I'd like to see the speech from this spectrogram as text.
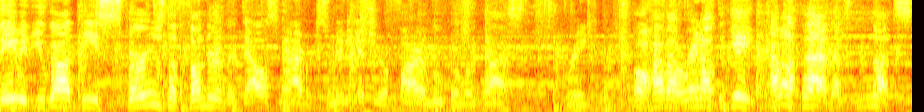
David, you got the Spurs, the Thunder, and the Dallas Mavericks. So maybe get you a fire Luka like last break. Oh, how about right out the gate? How about that? That's nuts.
